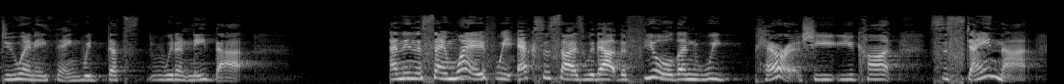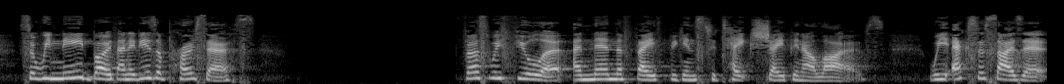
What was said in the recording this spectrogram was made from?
do anything, we, that's, we don't need that. And in the same way, if we exercise without the fuel, then we perish. You, you can't sustain that. So we need both and it is a process. First we fuel it and then the faith begins to take shape in our lives. We exercise it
